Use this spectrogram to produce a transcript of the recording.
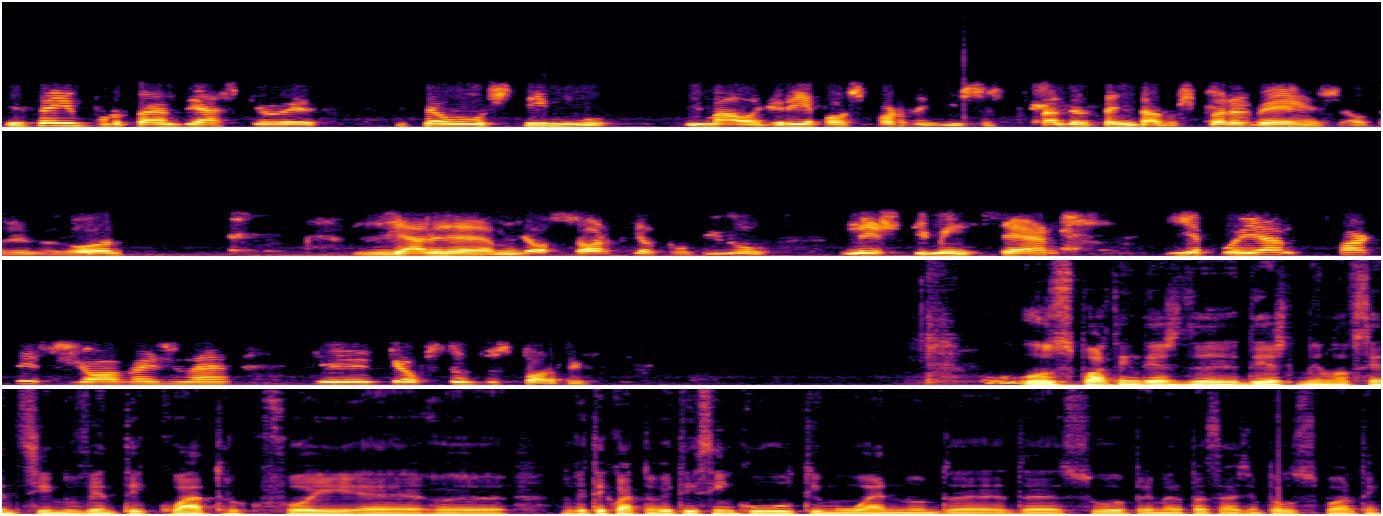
isso é importante e acho que isso é um estímulo e uma alegria para os sportinguistas. Portanto, eu tenho dado os parabéns ao treinador, desejar-lhe a melhor sorte, que ele continue neste caminho certo e apoiando, de facto, esses jovens né, que, que é o futuro do Sporting. O Sporting desde, desde 1994, que foi uh, uh, 94-95, o último ano da sua primeira passagem pelo Sporting,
